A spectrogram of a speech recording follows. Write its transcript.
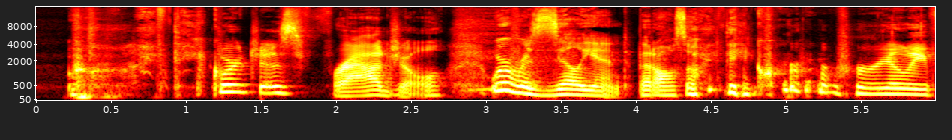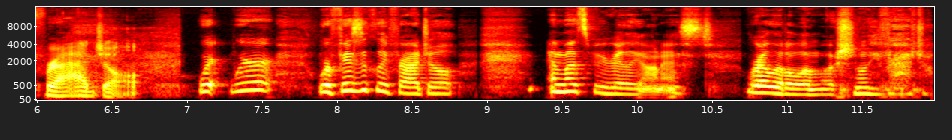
I think we're just fragile. We're resilient, but also I think we're really fragile. We're we're we're physically fragile, and let's be really honest, we're a little emotionally fragile.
